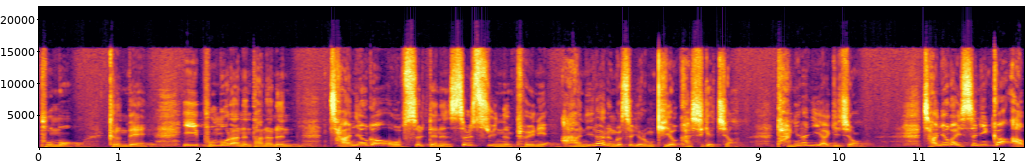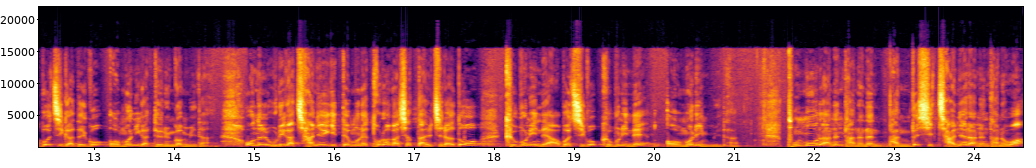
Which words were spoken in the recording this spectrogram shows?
부모. 그런데 이 부모라는 단어는 자녀가 없을 때는 쓸 수 있는 표현이 아니라는 것을 여러분 기억하시겠죠. 당연한 이야기죠. 자녀가 있으니까 아버지가 되고 어머니가 되는 겁니다. 오늘 우리가 자녀이기 때문에 돌아가셨다 할지라도 그분이 내 아버지고 그분이 내 어머니입니다. 부모라는 단어는 반드시 자녀라는 단어와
